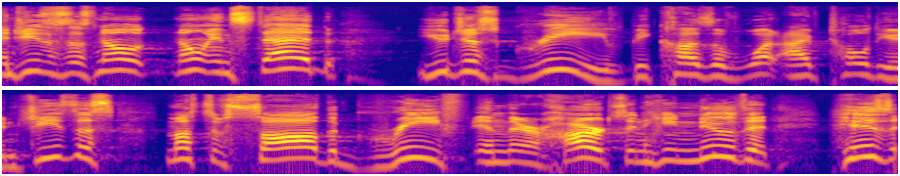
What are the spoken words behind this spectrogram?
And Jesus says, No, no, instead, you just grieve because of what I've told you. And Jesus must have saw the grief in their hearts, and he knew that his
